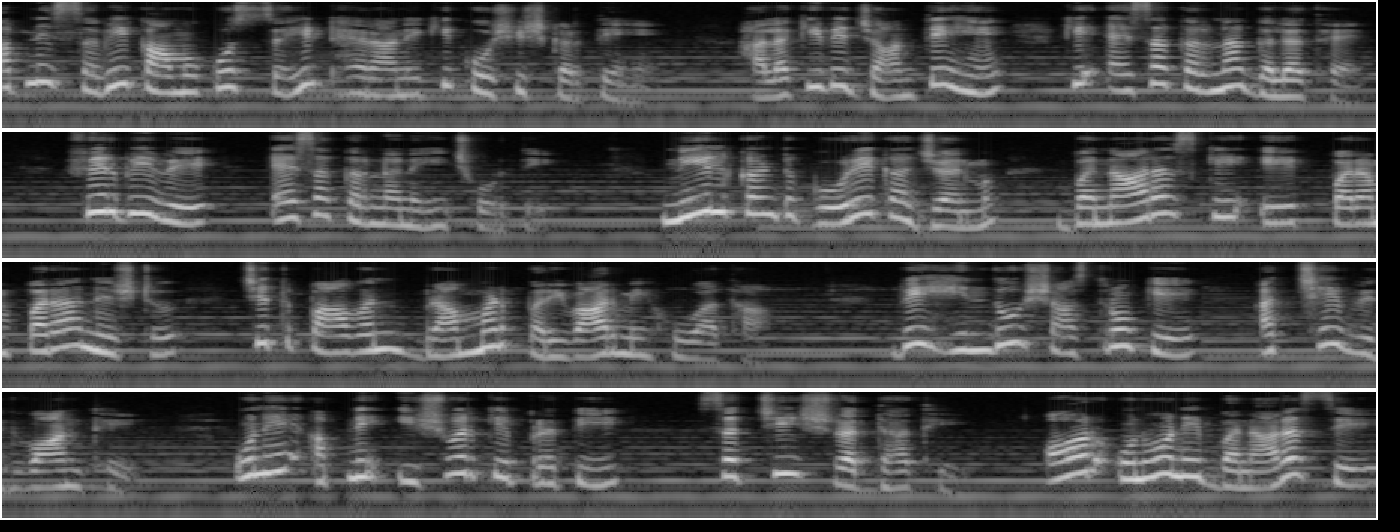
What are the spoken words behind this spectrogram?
अपने सभी कामों को सही ठहराने की कोशिश करते हैं। हालाँकि वे जानते हैं कि ऐसा करना गलत है, फिर भी वे ऐसा करना नहीं छोड़ते। नीलकंठ गोरे का जन्म बनारस के एक परंपरा निष्ठ चित पावन ब्राह्मण परिवार में हुआ था। वे हिंदू शास्त्रों के अच्छे विद्वान थे। उन्हें अपने ईश्वर के प्रति सच्ची श्रद्धा थी और उन्होंने बनारस से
